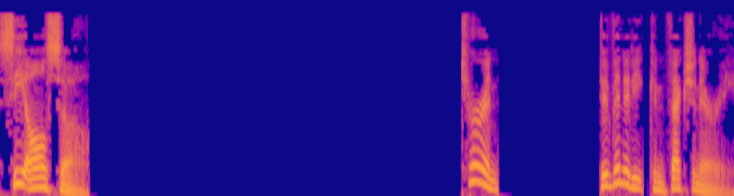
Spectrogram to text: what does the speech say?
See also. Turrón. Divinity confectionery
